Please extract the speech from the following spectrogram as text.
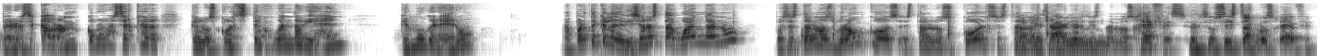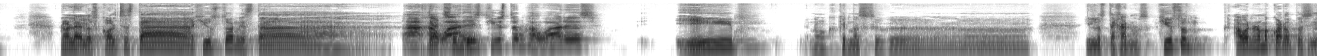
Pero ese cabrón, ¿cómo va a ser que, que los Colts estén jugando bien? Qué mugrero. Aparte que la división está guanga, ¿no? Pues están los Broncos, están los Colts, están los Chargers y están los jefes. Eso sí, están los jefes. No, la de los Colts está Houston, está. Ah, Jaguares, Houston, Jaguares. Y. No, ¿qué más? y los Tejanos. Houston. Ah, bueno, no me acuerdo, pues sí,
